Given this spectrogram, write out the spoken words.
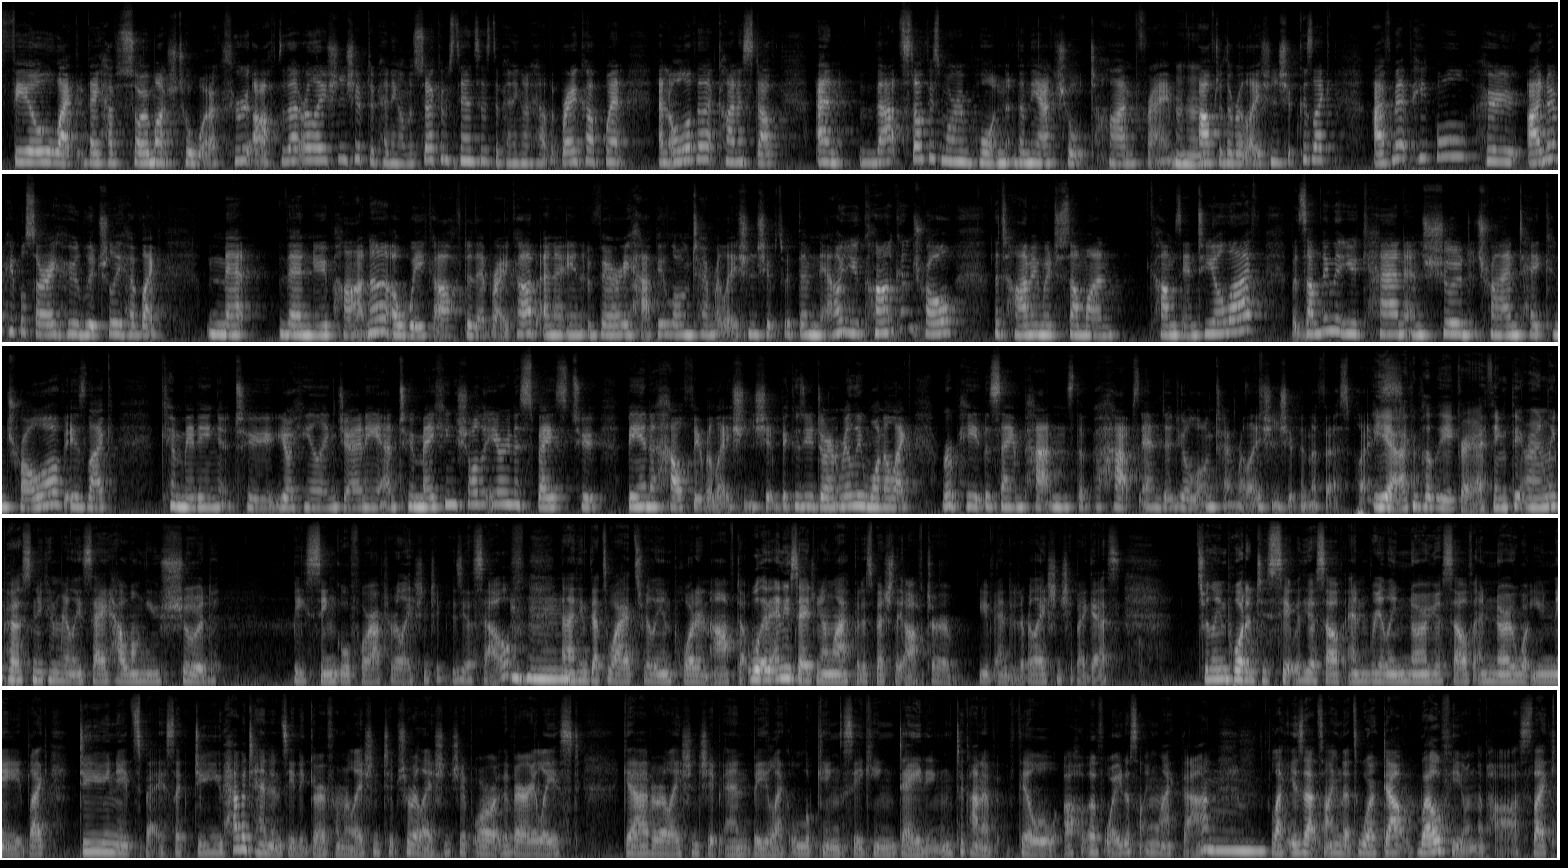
feel like they have so much to work through after that relationship, depending on the circumstances, depending on how the breakup went, and all of that kind of stuff. And that stuff is more important than the actual time frame mm-hmm. after the relationship. Because, like, I've met people who, I know people, sorry, who literally have like met their new partner a week after their breakup and are in very happy long term relationships with them now. You can't control the time in which someone comes into your life, but something that you can and should try and take control of is like committing to your healing journey and to making sure that you're in a space to be in a healthy relationship because you don't really want to like repeat the same patterns that perhaps ended your long-term relationship in the first place. Yeah, I completely agree. I think the only person you can really say how long you should be single for after a relationship is yourself. Mm-hmm. And I think that's why it's really important after, well, at any stage in your life, but especially after you've ended a relationship, I guess. It's really important to sit with yourself and really know yourself and know what you need. Like, do you need space? Like, do you have a tendency to go from relationship to relationship, or at the very least, get out of a relationship and be like looking, seeking, dating to kind of fill a, a void or something like that? Mm. Like, is that something that's worked out well for you in the past? Like,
